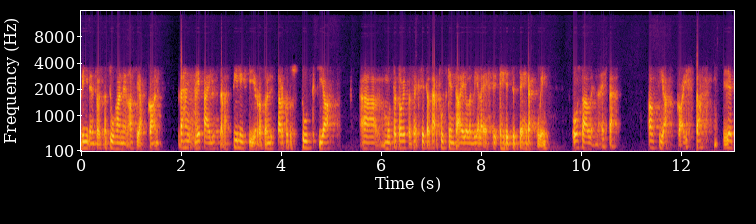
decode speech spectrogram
15 000 asiakkaan vähän epäilyttävät tilisiirrot on nyt tarkoitus tutkia, ää, mutta toistaiseksi tätä tutkintaa ei ole vielä ehditty tehdä kuin osalle näistä asiakkaista. Et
